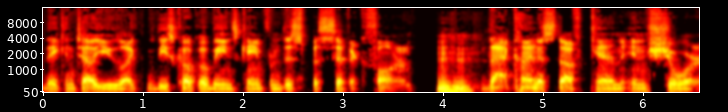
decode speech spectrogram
they can tell you like these cocoa beans came from this specific farm hmm that kind of stuff can ensure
